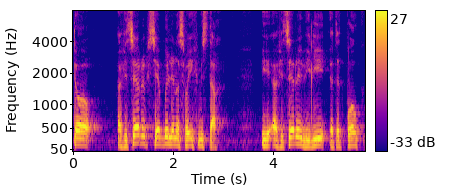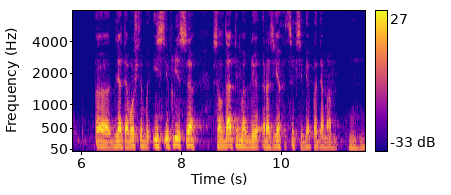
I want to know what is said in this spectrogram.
то офицеры все были на своих местах. И офицеры вели этот полк э, для того, чтобы из Тифлиса солдаты могли разъехаться к себе по домам. Угу.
